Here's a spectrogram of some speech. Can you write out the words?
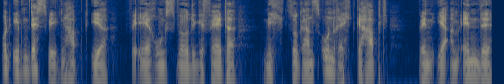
und eben deswegen habt ihr, verehrungswürdige Väter, nicht so ganz Unrecht gehabt, wenn ihr am Ende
